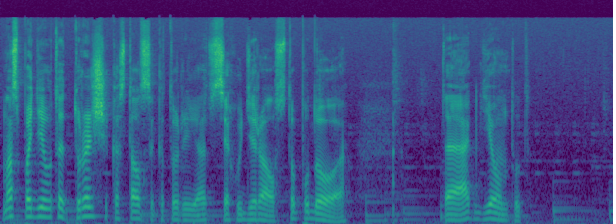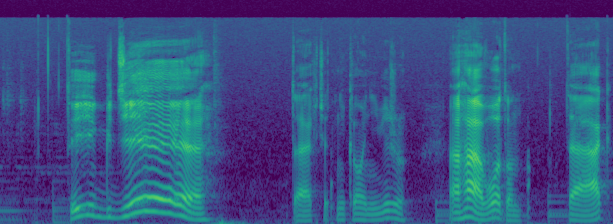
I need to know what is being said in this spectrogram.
у нас, поди, вот этот турельщик остался, который от всех удирал. Стопудово. Так, где он тут? Ты где? Так, что-то никого не вижу. Ага, вот он. Так.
